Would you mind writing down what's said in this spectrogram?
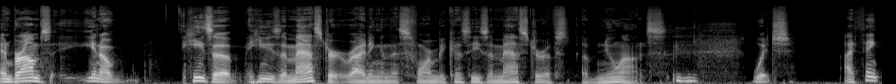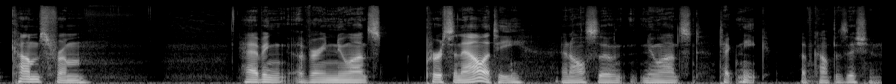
And Brahms, you know, he's a he's a master at writing in this form because he's a master of of nuance, mm-hmm. which I think comes from having a very nuanced personality and also nuanced technique of composition.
